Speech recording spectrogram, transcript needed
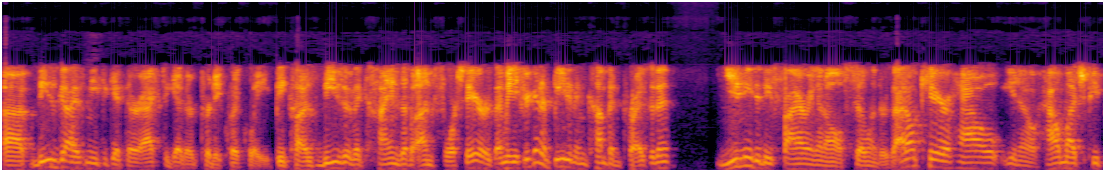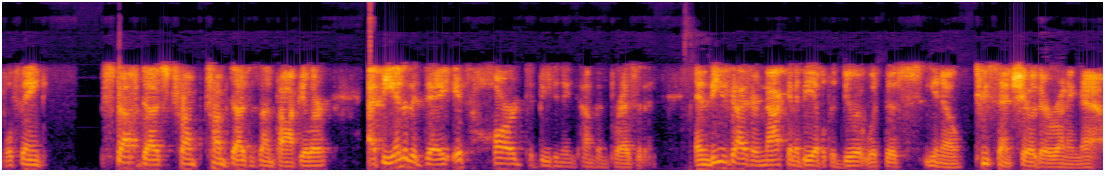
Uh, these guys need to get their act together pretty quickly because these are the kinds of unforced errors. I mean, if you're going to beat an incumbent president, you need to be firing on all cylinders. I don't care how you know how much people think stuff does Trump Trump does is unpopular. At the end of the day, it's hard to beat an incumbent president, and these guys are not going to be able to do it with this you know two cent show they're running now.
